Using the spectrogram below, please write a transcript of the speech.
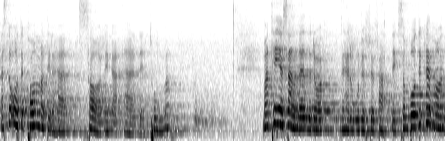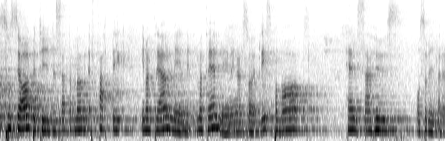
Jag ska återkomma till det här, saliga är det tomma. Matteus använder då det här ordet för fattig som både kan ha en social betydelse, att man är fattig i materiell mening, materiell mening alltså brist på mat, hälsa, hus och så vidare.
